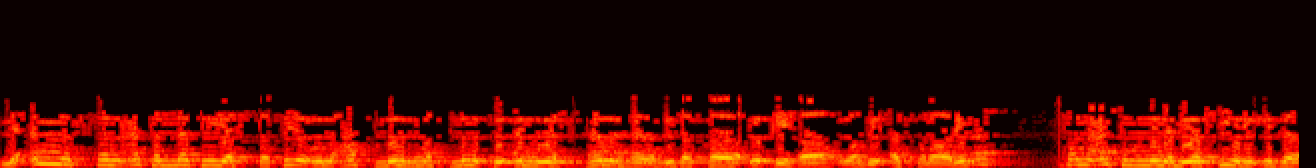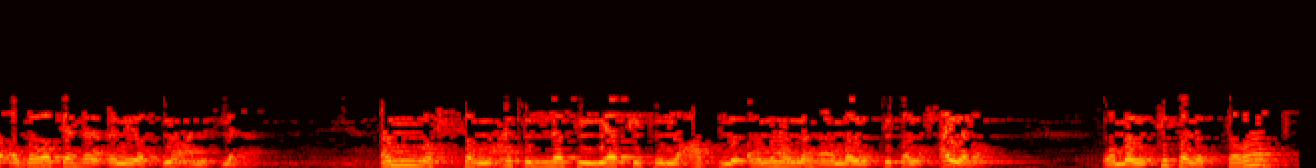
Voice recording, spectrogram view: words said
لأن الصنعة التي يستطيع العقل المخلوق أن يفهمها بدقائقها وبأسرارها صنعة من اليسير إذا أدركها أن يصنع مثلها. أما الصنعة التي يقف العقل أمامها موقف الحيرة وموقف الاضطراب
